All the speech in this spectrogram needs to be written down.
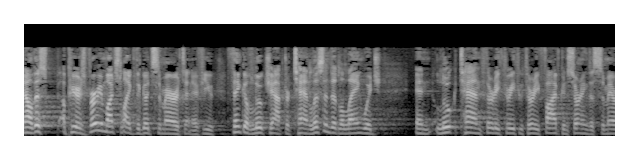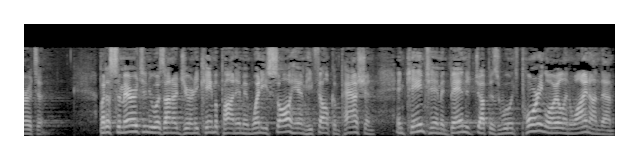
Now, this appears very much like the Good Samaritan. If you think of Luke chapter 10, listen to the language in Luke 10, 33 through 35 concerning the Samaritan. But a Samaritan who was on a journey came upon him, and when he saw him, he felt compassion and came to him and bandaged up his wounds, pouring oil and wine on them.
